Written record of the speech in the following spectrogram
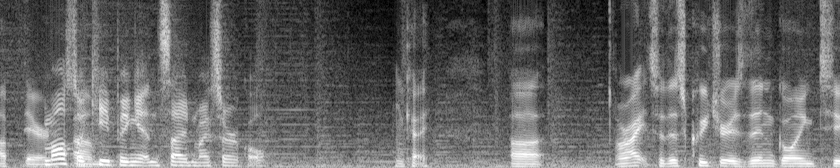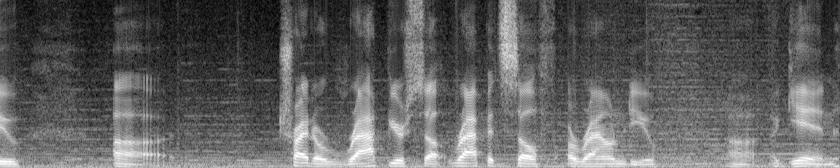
up there. I'm also Um, keeping it inside my circle. Okay. Uh, all right. So this creature is then going to uh, try to wrap yourself, wrap itself around you uh, again,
